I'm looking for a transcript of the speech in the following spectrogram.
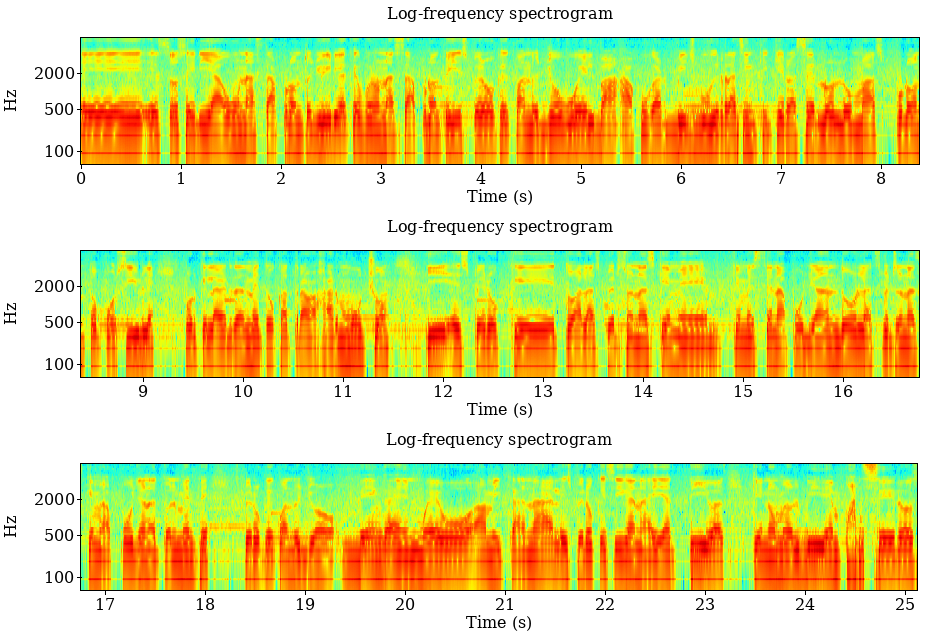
eh, esto sería un hasta pronto. Yo diría que fuera un hasta pronto y espero que cuando yo vuelva a jugar Beach Boogie Racing, que quiero hacerlo lo más pronto posible, porque la verdad me toca trabajar mucho y espero que todas las personas que me, que me estén apoyando, las personas que me apoyan actualmente, espero que cuando yo venga de nuevo a mi canal, espero que sigan ahí activas, que no me olviden parceros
